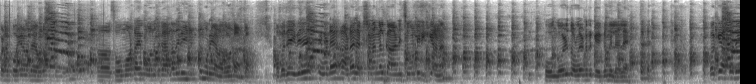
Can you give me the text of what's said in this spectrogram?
പിടക്കോഴിയാണ് അതെ അവിടെ സൂമോട്ടായി പോകുന്നത്. കാരണം അതൊരു ഇരുട്ട് മുറിയാണ് അതുകൊണ്ടാണ് കേട്ടോ അപ്പോൾ അതെ ഇവർ ഇവിടെ അട ലക്ഷണങ്ങൾ കാണിച്ചുകൊണ്ടിരിക്കുകയാണ്. പൂങ്കോഴി തൊള്ളയിട്ടിട്ട് കേൾക്കുന്നില്ല അല്ലേ? ഓക്കെ അപ്പോൾ അതെ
